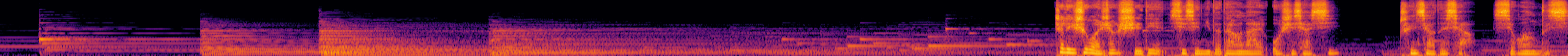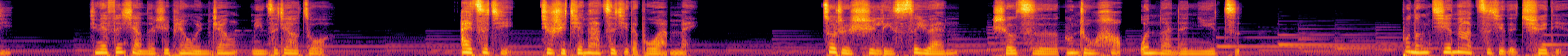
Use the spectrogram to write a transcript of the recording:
这里是晚上十点，谢谢你的到来，我是小溪，春晓的晓，希望的希。今天分享的这篇文章名字叫做《爱自己就是接纳自己的不完美》，作者是李思源，收自公众号“温暖的女子”。不能接纳自己的缺点，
